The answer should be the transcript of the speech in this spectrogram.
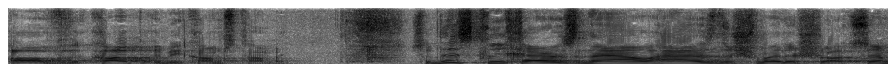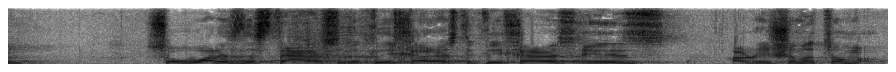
of the cup, it becomes tummy. So this klicheres now has the shmei shratzim, so what is the status of the kli cheres? The kli cheres is arishon latuma.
